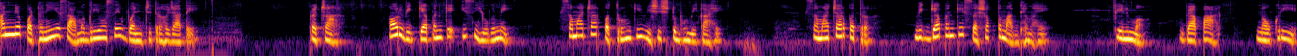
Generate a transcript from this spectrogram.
अन्य पठनीय सामग्रियों से वंचित रह जाते। प्रचार और विज्ञापन के इस युग में समाचार पत्रों की विशिष्ट भूमिका है। समाचार पत्र विज्ञापन के सशक्त माध्यम है। फ़िल्म, व्यापार, नौकरी,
